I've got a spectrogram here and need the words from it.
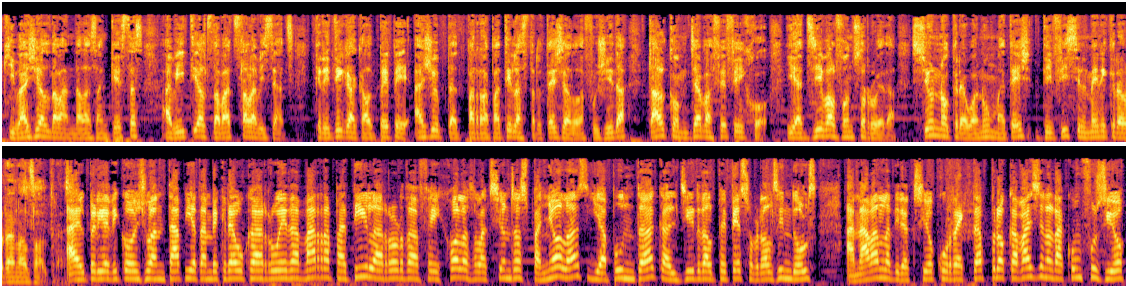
qui vagi al davant de les enquestes eviti els debats televisats. Critica que el PP hagi optat per repetir l'estratègia de la fugida, tal com ja va fer Feijó, i etziva Alfonso Rueda. Si un no creu en un mateix, difícilment hi creuran els altres. El periòdico Joan Tàpia també creu que Rueda va repetir l'error de Feijó a les eleccions espanyoles i apunta que el gir del PP sobre els indults anava en la direcció correcta, però que va generar confusió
